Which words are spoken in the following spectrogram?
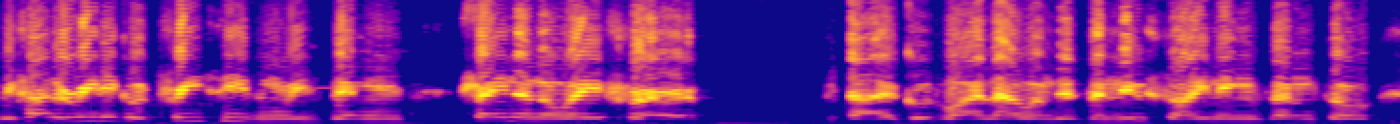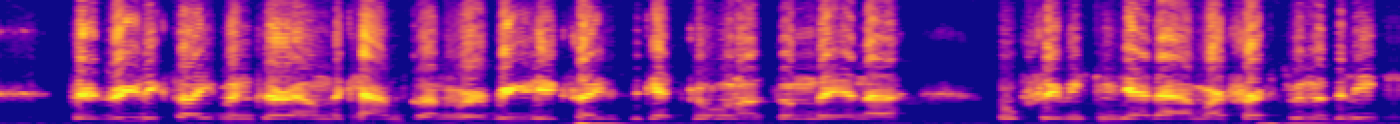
we've had a really good pre-season. We've been training away for uh, a good while now, and there's been new signings, and so there's real excitement around the camp, and we're really excited to get going on Sunday, and uh, hopefully we can get um, our first win of the league.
